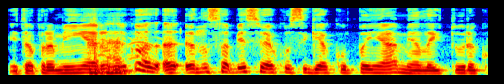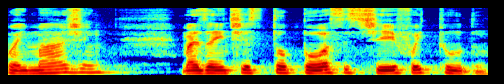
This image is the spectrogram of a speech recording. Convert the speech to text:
Então para mim era um negócio. Eu não sabia se eu ia conseguir acompanhar a minha leitura com a imagem, mas a gente topou assistir e foi tudo.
